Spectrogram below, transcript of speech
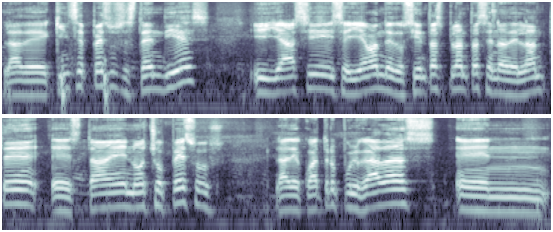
la de 15 pesos está en 10 y ya si se llevan de 200 plantas en adelante está en 8 pesos. La de 4 pulgadas en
